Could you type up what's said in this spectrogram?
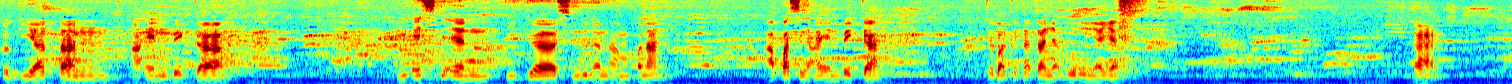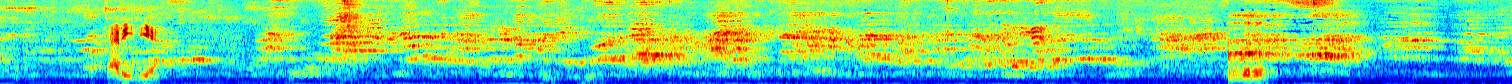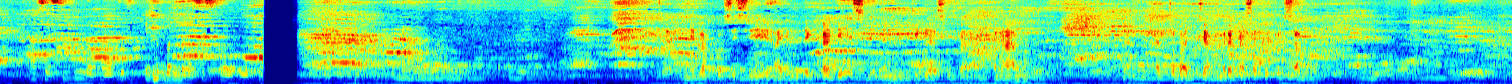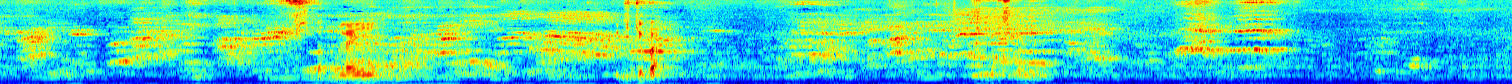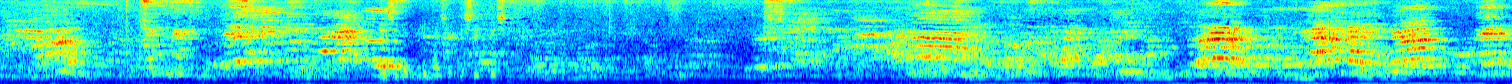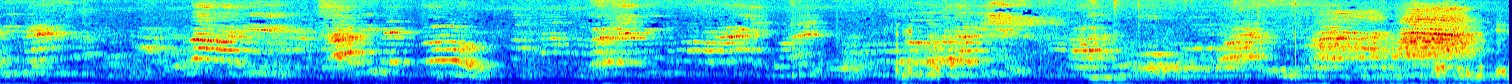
kegiatan ANBK USDN 39 Ampenan. Apa sih ANBK? Coba kita tanya gurunya ya. Bentar. Cari dia. Guru. Asesmen berbasis eh, berbasis komputer Ya, inilah posisi di SDN 39 Ampenan dan kita coba cek mereka satu persatu. Sudah mulai uji coba? Sekali. Ya sudah belum masuk ke situs. Kita lihat di belakang. Sudah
